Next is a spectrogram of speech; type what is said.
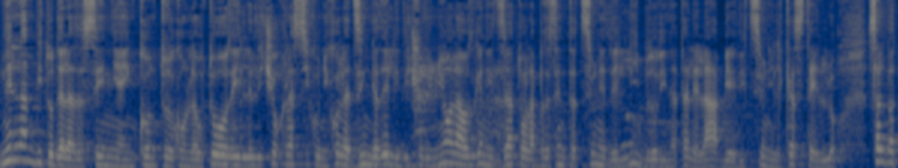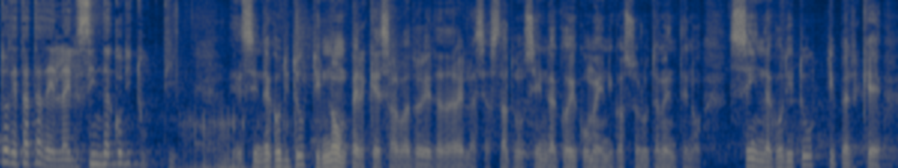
Nell'ambito della rassegna Incontro con l'autore, il liceo classico Nicola Zingarelli di Cerignola ha organizzato la presentazione del libro di Natale Labia, edizioni Il Castello, Salvatore Tatarella, il sindaco di tutti. Il sindaco di tutti non perché Salvatore Tatarella sia stato un sindaco ecumenico, assolutamente no. Sindaco di tutti perché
